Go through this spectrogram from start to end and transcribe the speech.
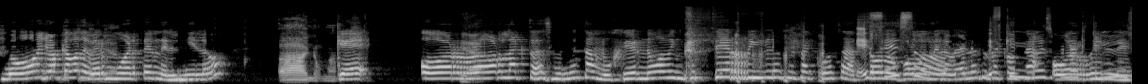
No, yo acabo de ver Muerte en el Nilo. Ay, no mames. Qué horror la actuación de esta mujer. No mames, qué terrible es esa cosa. Es Todo por eso. donde lo vean es una Es cosa no es buena horrible.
